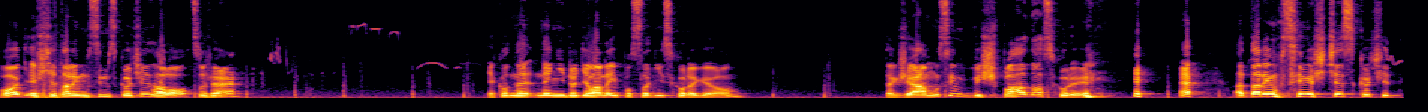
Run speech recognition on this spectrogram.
Pojď, ještě tady musím skočit, halo, cože? Jako ne, není dodělaný poslední schodek, jo? Takže já musím vyšplhat na schody. A tady musím ještě skočit.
